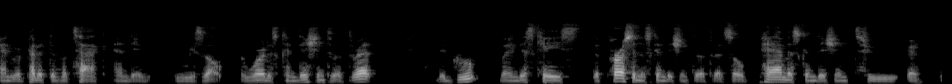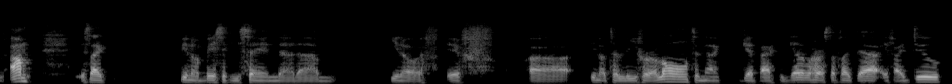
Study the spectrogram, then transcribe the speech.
and repetitive attack and the result. The word is conditioned to a threat the group, but in this case, the person is conditioned to the threat. So Pam is conditioned to. uh, I'm. It's like you know, basically saying that um, you know, if if uh, you know, to leave her alone, to not get back together with her, stuff like that. If I do,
